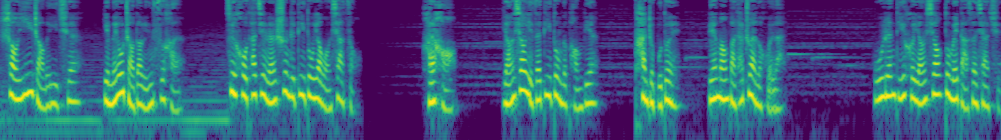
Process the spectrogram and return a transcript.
邵依依找了一圈也没有找到林思涵，最后他竟然顺着地洞要往下走。还好，杨潇也在地洞的旁边，看着不对，连忙把他拽了回来。吴仁迪和杨潇都没打算下去，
